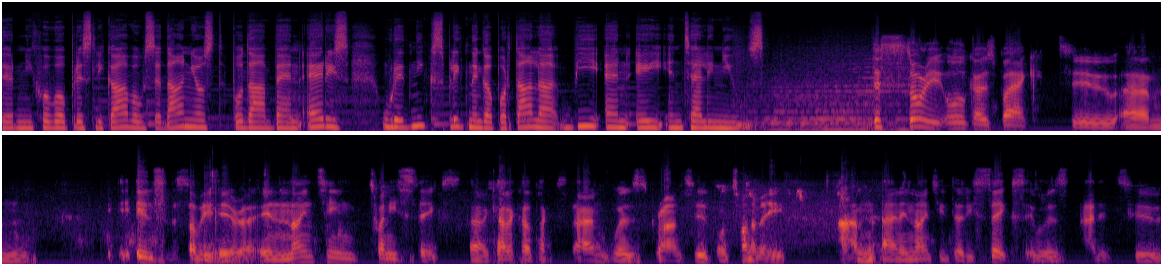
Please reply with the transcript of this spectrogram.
ter njihovo preslikavo v sedanjost, poda Ben Eris, urednik spletnega portala BNA IntelliNews. This story all goes back to um, into the Soviet era. In 1926, uh, Karakal, Pakistan was granted autonomy Um, and in 1936, it was added to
